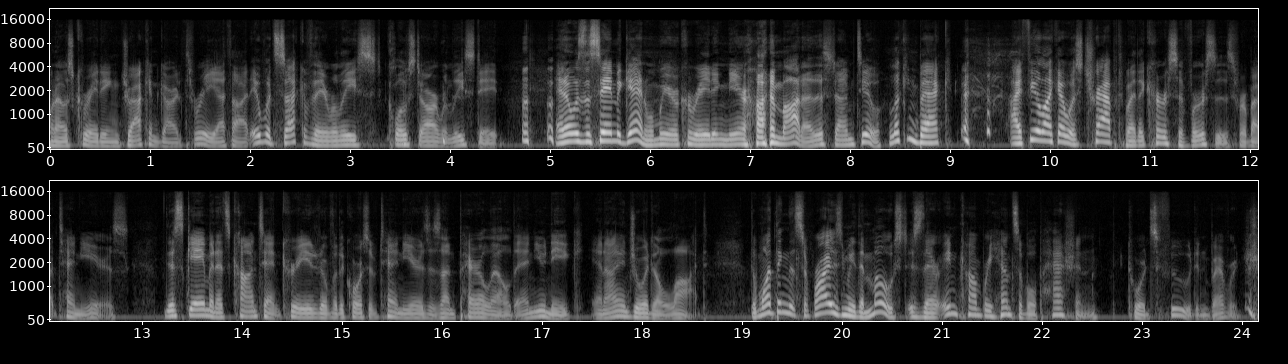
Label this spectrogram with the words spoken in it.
when I was creating Drakengard 3, I thought it would suck if they released close to our release date. and it was the same again when we were creating Nier Automata this time too. Looking back, I feel like I was trapped by the curse of Versus for about 10 years. This game and its content created over the course of 10 years is unparalleled and unique, and I enjoyed it a lot. The one thing that surprised me the most is their incomprehensible passion towards food and beverage.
